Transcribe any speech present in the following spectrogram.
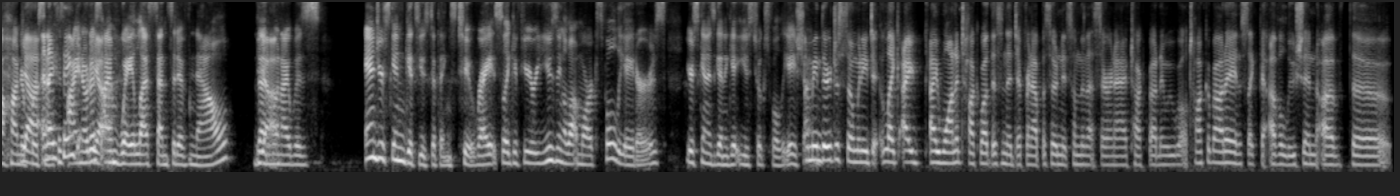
A hundred percent. And I, think I notice yeah. I'm way less sensitive now than yeah. when I was and your skin gets used to things too, right? So like if you're using a lot more exfoliators, your skin is going to get used to exfoliation. I mean, there are just so many di- like I I want to talk about this in a different episode and it's something that Sarah and I have talked about and we will talk about it and it's like the evolution of the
